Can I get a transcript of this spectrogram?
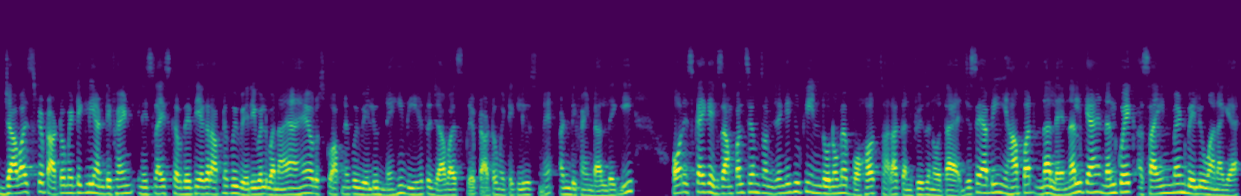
JavaScript automatically undefined initialise कर देती है। अगर आपने कोई वेरिएबल बनाया है और उसको आपने कोई वैल्यू नहीं दी है तो जावा स्क्रिप्ट ऑटोमेटिकली उसमें अनडिफाइंड डाल देगी। और इसका एक एग्ज़ाम्पल से हम समझेंगे क्योंकि इन दोनों में बहुत सारा कन्फ्यूज़न होता है। जैसे अभी यहाँ पर नल है। नल क्या है? नल को एक असाइनमेंट वैल्यू माना गया है।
